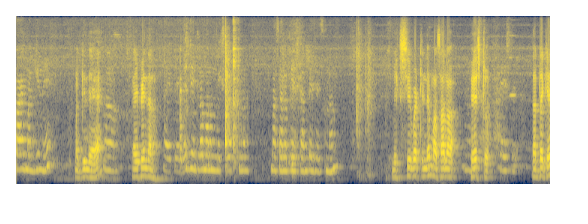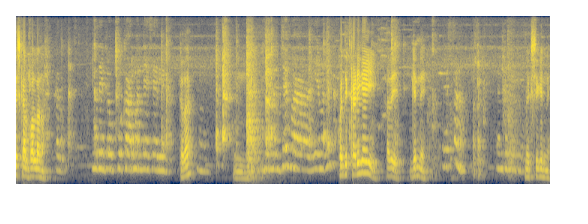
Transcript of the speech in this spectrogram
బాగా మగ్గింది. అయిపోయిందను? అయిపోయింది. దీంట్లో మనం మిక్సీ పట్టుకున్నాం మసాలా పేస్ట్ అంతా వేసేసుకున్నాం. మిక్సీ పట్టిండే మసాలా పేస్ట్. దాంట్లోకి వేసి కలపాలను. దీంట్లో ఉప్పు కారం అన్నీ వేసేయాలి. కదా? ఉమ్. ఉమ్. దీని నుంచే బాగా ఏమది? కొద్ది కడిగేయి అది గిన్నె. మిక్సీ గిన్నె.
